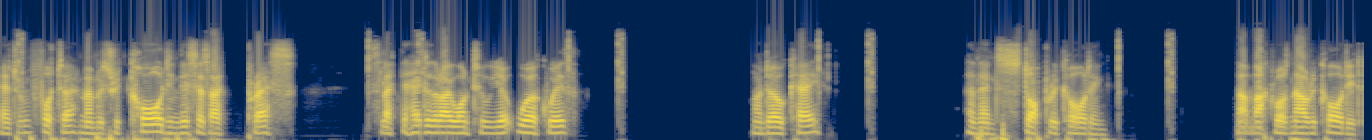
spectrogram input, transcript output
header and footer. Remember it's recording this as I press. Select the header that I want to work with and OK. And then stop recording. That macro is now recorded.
